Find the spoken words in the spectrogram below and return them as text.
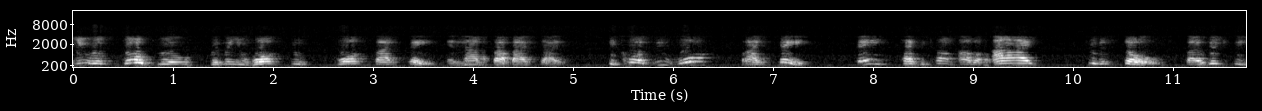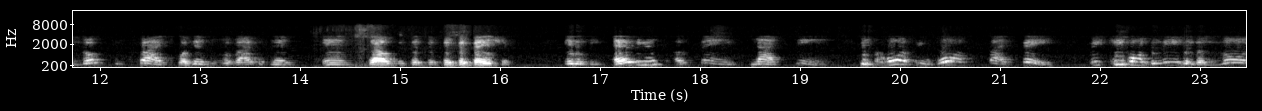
you will go through but when you walk through walk by faith and not by, by sight. Because we walk by faith, faith has become our eyes to the soul, by which we look to Christ for his righteousness and salvation. It is the evidence of things not seen. Because we walk by faith, we keep on believing the Lord.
